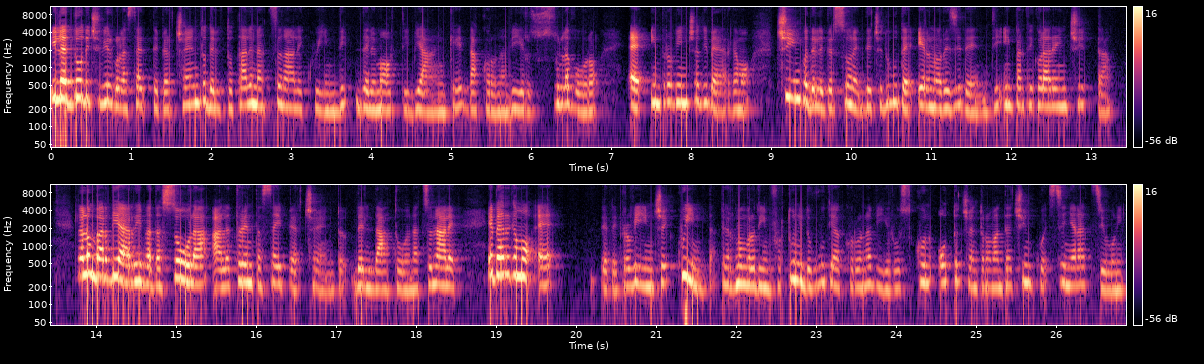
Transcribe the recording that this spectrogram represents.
Il 12,7% del totale nazionale, quindi, delle morti bianche da coronavirus sul lavoro è in provincia di Bergamo. Cinque delle persone decedute erano residenti, in particolare in città. La Lombardia arriva da sola al 36% del dato nazionale e Bergamo è per le province quinta per numero di infortuni dovuti al coronavirus con 895 segnalazioni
